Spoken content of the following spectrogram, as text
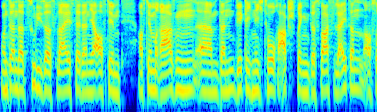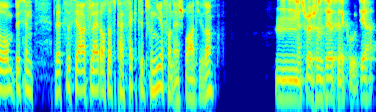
Und dann dazu dieser Slice, der dann ja auf dem, auf dem Rasen ähm, dann wirklich nicht hoch abspringt. Das war vielleicht dann auch so ein bisschen letztes Jahr vielleicht auch das perfekte Turnier von Ash Barty, oder? Hm, das war schon sehr, sehr gut, ja.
